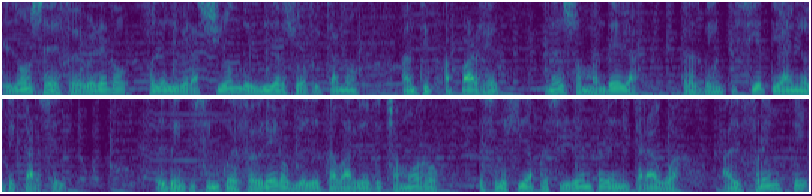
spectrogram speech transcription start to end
el 11 de febrero, fue la liberación del líder sudafricano anti-apartheid Nelson Mandela tras 27 años de cárcel. El 25 de febrero, Violeta Barrios de Chamorro es elegida presidenta de Nicaragua al frente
